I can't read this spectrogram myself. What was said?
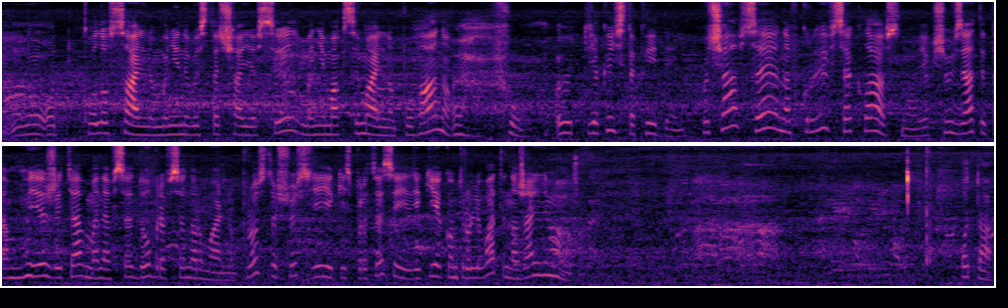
ну от колосально мені не вистачає сил, мені максимально погано. Фу, от якийсь такий день. Хоча все навкруги, все класно. Якщо взяти там моє життя, в мене все добре, все нормально. Просто щось є, якісь процеси, які я контролювати, на жаль, не можу. Отак.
